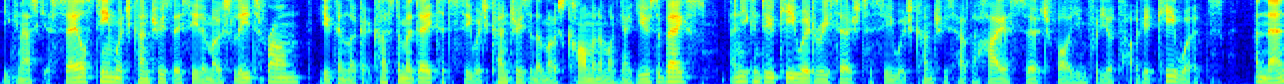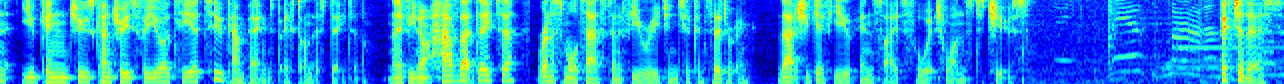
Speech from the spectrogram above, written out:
You can ask your sales team which countries they see the most leads from. You can look at customer data to see which countries are the most common among your user base. And you can do keyword research to see which countries have the highest search volume for your target keywords. And then you can choose countries for your tier 2 campaigns based on this data. And if you don't have that data, run a small test in a few regions you're considering. That should give you insights for which ones to choose. Picture this.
